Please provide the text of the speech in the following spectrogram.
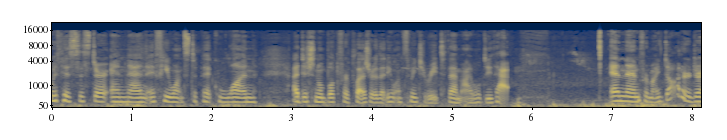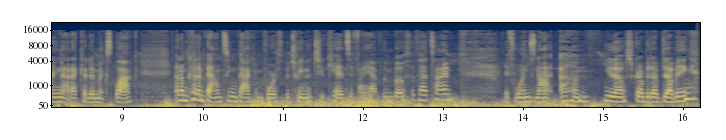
with his sister, and then if he wants to pick one additional book for pleasure that he wants me to read to them, I will do that and then for my daughter during that academics block. And I'm kind of bouncing back and forth between the two kids if I have them both at that time. If one's not, um, you know, scrub it up dubbing,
